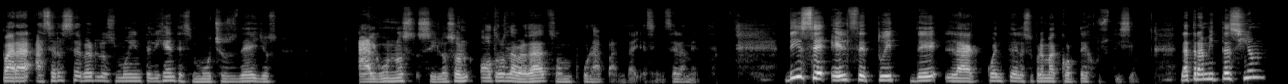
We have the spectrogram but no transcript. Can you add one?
para hacerse verlos muy inteligentes, muchos de ellos. Algunos sí lo son, otros la verdad son pura pantalla, sinceramente. Dice el tweet de la cuenta de la Suprema Corte de Justicia. La tramitación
